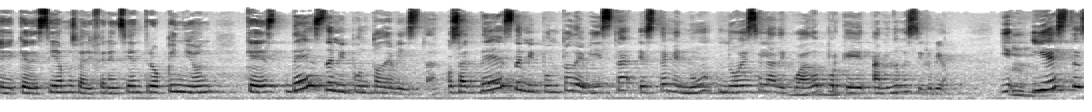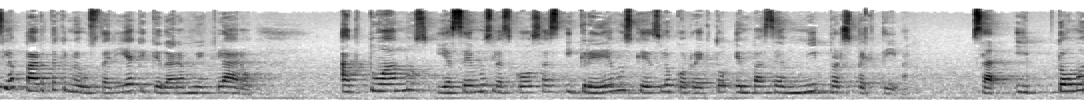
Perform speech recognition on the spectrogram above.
eh, que decíamos, la diferencia entre opinión, que es desde mi punto de vista. O sea, desde mi punto de vista, este menú no es el adecuado porque a mí no me sirvió. Y, y esta es la parte que me gustaría que quedara muy claro. Actuamos y hacemos las cosas y creemos que es lo correcto en base a mi perspectiva. O sea, y tomo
